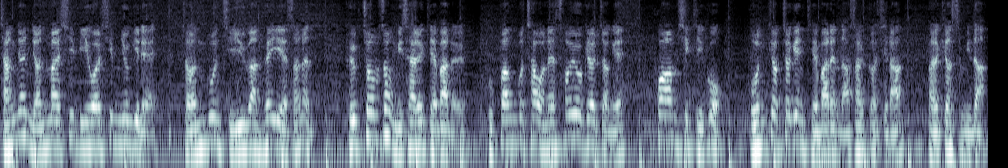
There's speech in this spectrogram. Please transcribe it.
작년 연말 12월 16일에 전군 지휘관 회의에서는 극초음속 미사일 개발을 국방부 차원의 소요 결정에 포함시키고 본격적인 개발에 나설 것이라 밝혔습니다.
